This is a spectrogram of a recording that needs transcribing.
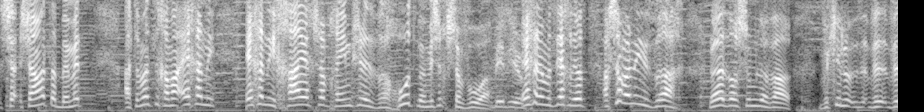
ש, שם אתה באמת, אתה אומר לעצמך, מה, איך אני, איך אני חי עכשיו חיים של אזרחות במשך שבוע? בדיוק. איך אני מצליח להיות, עכשיו אני אזרח, לא יעזור שום דבר. וכאילו, זה- ו, ו,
